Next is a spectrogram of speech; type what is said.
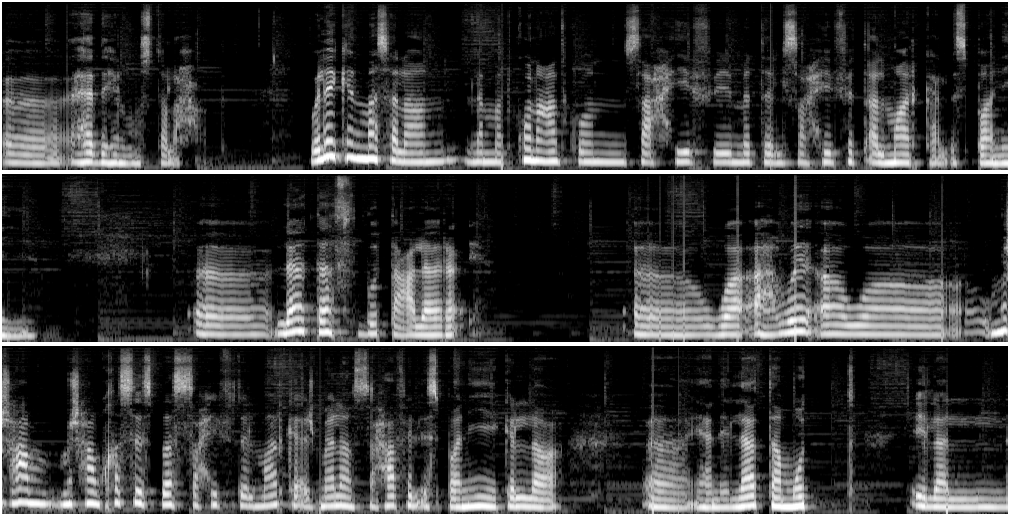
آه هذه المصطلحات. ولكن مثلا لما تكون عندكم صحيفة مثل صحيفة الماركة الإسبانية آه لا تثبت على رأي. آه، واهواءها ومش عم مش عم خصص بس صحيفة الماركة اجمالا الصحافة الإسبانية كلها آه، يعني لا تمت إلى ال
